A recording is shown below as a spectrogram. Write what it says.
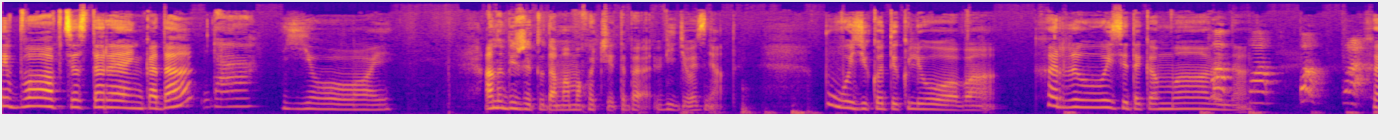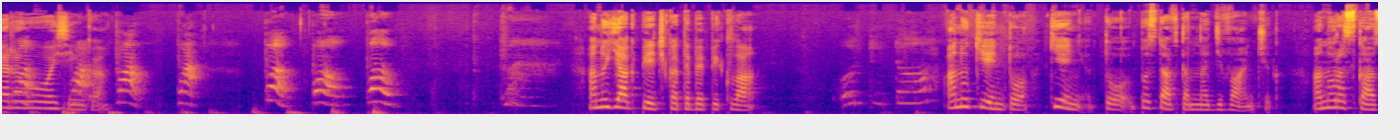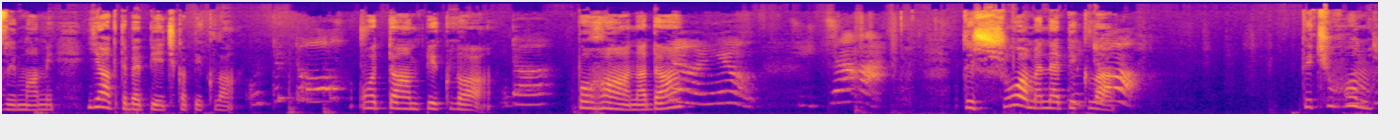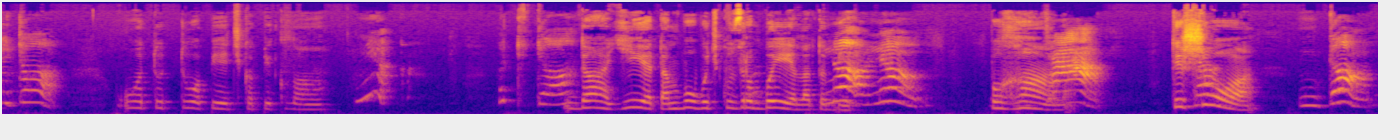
Ти бабця старенька, да? Да. Йой. Ану біжи туди, мама хоче тебе відео зняти. Пузіко ти кльова. Хороша така мамина. Хорошенька. Ану як печка тебе пекла? Ану кинь то, кинь то, постав там на диванчик. Ану розказуй мамі, як тебе печка пекла? От это. От там пекла. Да. Погана, да? Не, не. Сейчас. Ти що мене пекла? Да. Ти чого? м- От это. От тут то печка пекла. От это. Да, є, там бубочку зробила тобі. Не, не. Погано. Да. Ти що? Да.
